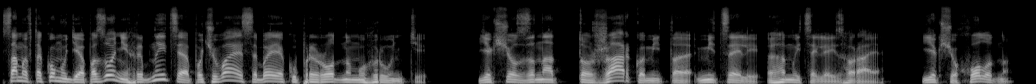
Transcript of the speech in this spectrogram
Саме в такому діапазоні грибниця почуває себе як у природному ґрунті. Якщо занадто жарко міта міцелі гамицеля і згорає, якщо холодно,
